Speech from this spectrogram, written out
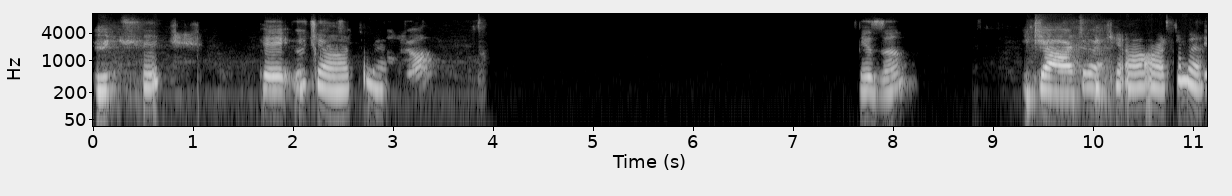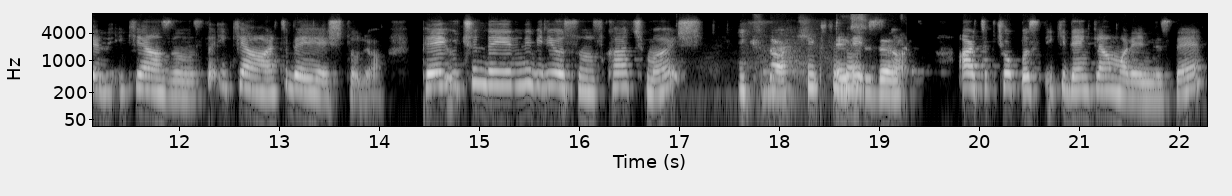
3. 3. P 3 2 artı B. oluyor. Yazın. 2A artı B. 2A artı B. Yerine 2 yazdığınızda 2A artı B'ye eşit oluyor. P3'ün değerini biliyorsunuz kaçmış? Eksi 4. Eksi 4. Eksi dört. Artık çok basit iki denklem var elinizde.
